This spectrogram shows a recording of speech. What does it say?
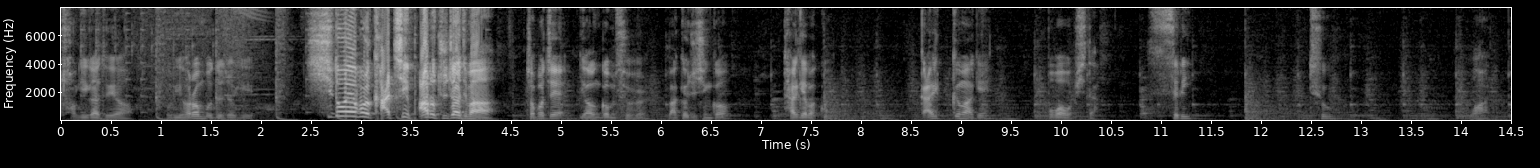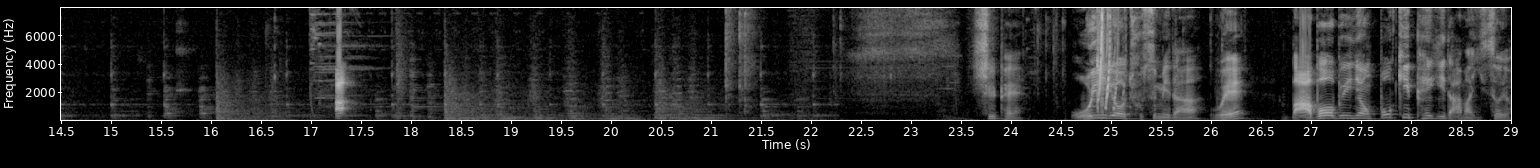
저기가 돼요. 우리 혈원분들 저기. 시도해볼 가치 바로 주저하지마. 첫 번째 연금술. 맡겨주신 거 달게 받고 깔끔하게 뽑아봅시다. 3 2 1 아! 실패 오히려 좋습니다. 왜? 마법 인형 뽑기 팩이 남아 있어요.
